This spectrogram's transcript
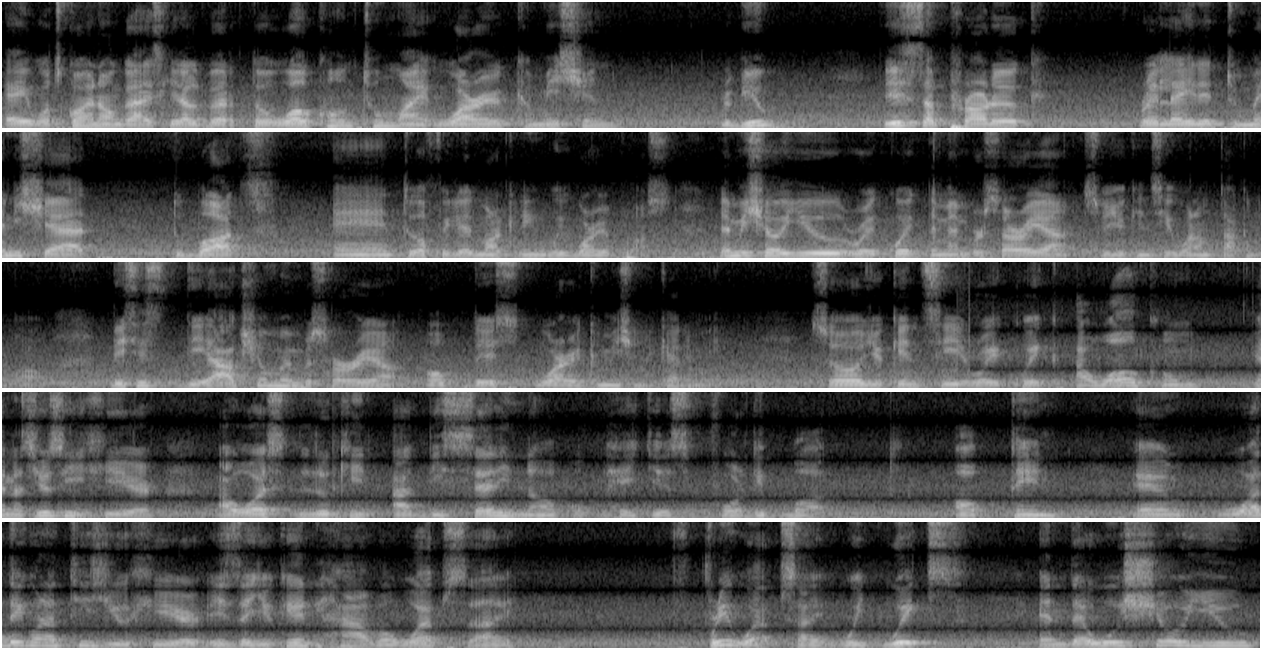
Hey, what's going on, guys? Here Alberto. Welcome to my Warrior Commission review. This is a product related to ManyChat, to bots, and to affiliate marketing with Warrior Plus. Let me show you real quick the members area so you can see what I'm talking about. This is the actual members area of this Warrior Commission Academy. So you can see real quick a welcome, and as you see here, I was looking at the setting up of pages for the bot opt-in and what they're gonna teach you here is that you can have a website free website with Wix and they will show you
